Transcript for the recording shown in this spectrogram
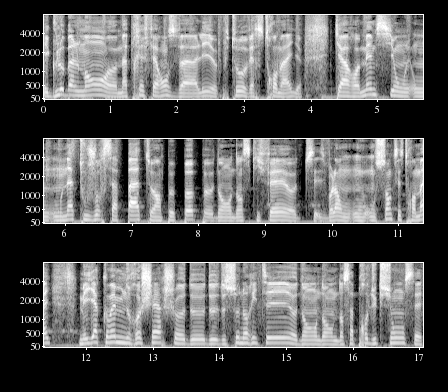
Et globalement euh, ma préférence va aller euh, plutôt vers Stromae car euh, même si on, on, on a toujours sa patte un peu pop euh, dans, dans ce qu'il fait, voilà on, on, sent que c'est Stromae, mais il y a quand même une recherche de, de, de sonorité dans, dans, dans sa production. C'est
